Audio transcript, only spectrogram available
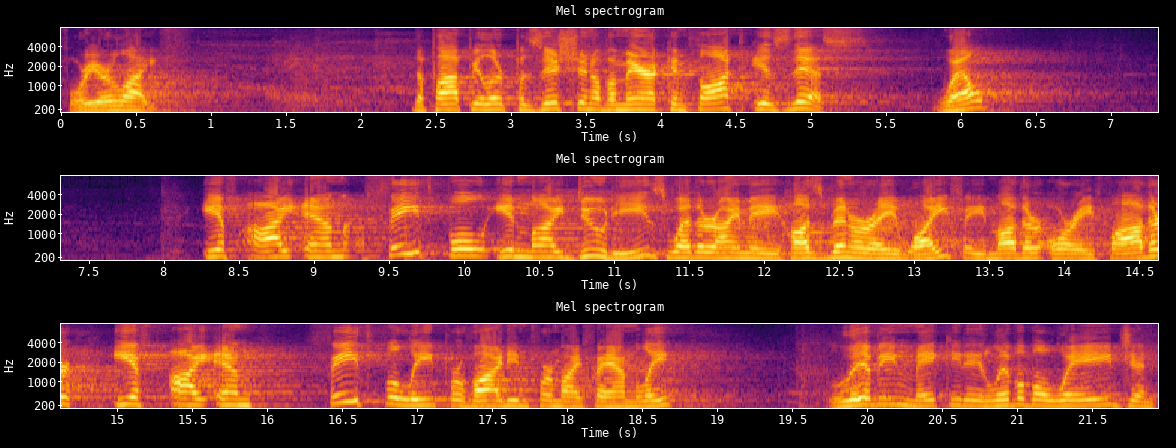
for your life? The popular position of American thought is this. Well, if I am faithful in my duties, whether I'm a husband or a wife, a mother or a father, if I am faithfully providing for my family, living, making a livable wage, and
